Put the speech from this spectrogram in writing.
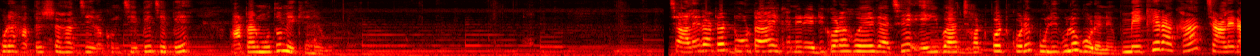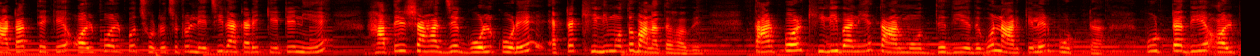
করে হাতের সাহায্যে এরকম চেপে চেপে আটার মতো মেখে নেব। চালের আটার ডোটা এখানে রেডি করা হয়ে গেছে। এইবার ঝটপট করে পুলিগুলো গড়ে নেব। মেখে রাখা চালের আটার থেকে অল্প অল্প ছোট ছোট লেচির আকারে কেটে নিয়ে হাতের সাহায্যে গোল করে একটা খিলি মতো বানাতে হবে। তারপর খিলি বানিয়ে তার মধ্যে দিয়ে দেব নারকেলের পুরটা। পুরটা দিয়ে অল্প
